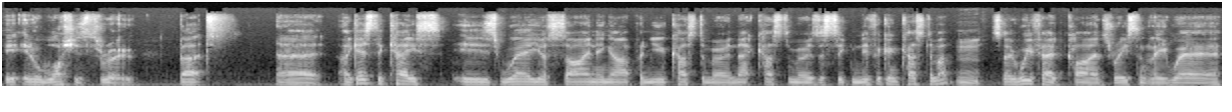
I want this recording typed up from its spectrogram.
it, it all washes through, but uh, I guess the case is where you're signing up a new customer and that customer is a significant customer. Mm. So we've had clients recently where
